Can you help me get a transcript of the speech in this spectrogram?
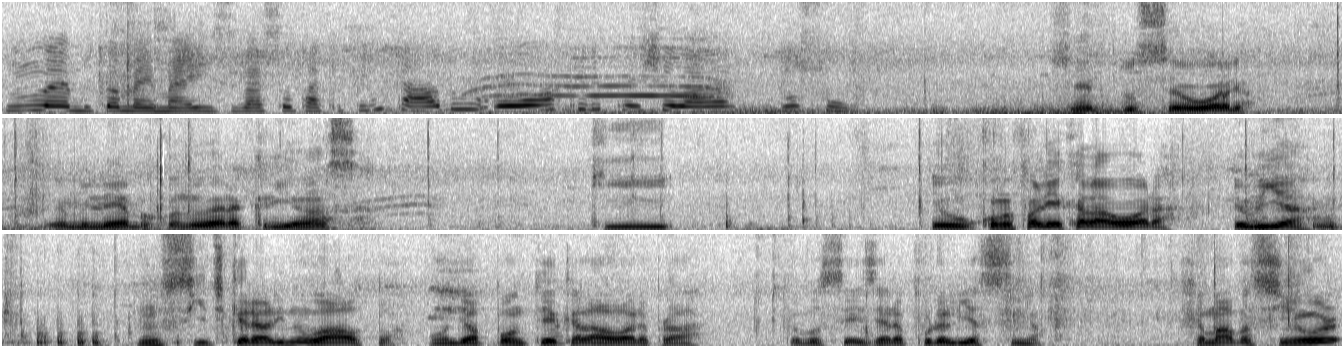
Não lembro também, mas vai soltar aqui pintado ou aquele peixe lá do sul. Gente do céu, olha. Eu me lembro quando eu era criança. que eu, como eu falei aquela hora, eu ia num sítio que era ali no alto, ó, onde eu apontei aquela hora para vocês. Era por ali assim, ó. Chamava senhor,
